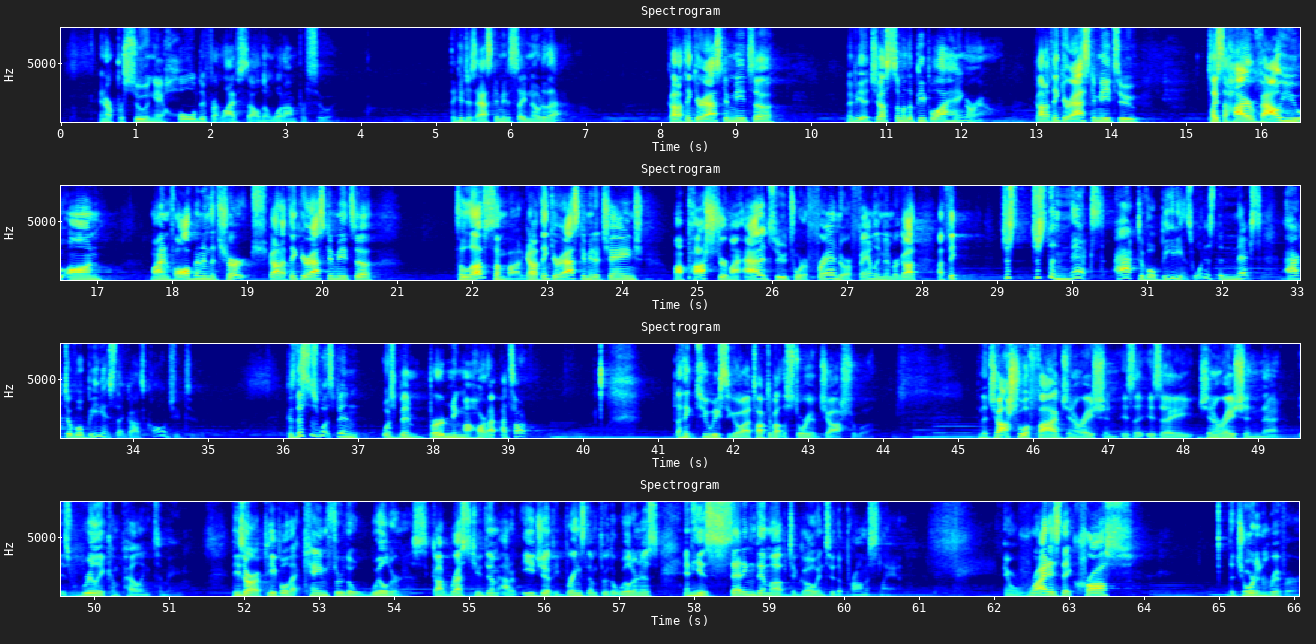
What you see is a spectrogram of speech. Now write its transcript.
and are pursuing a whole different lifestyle than what I'm pursuing. I think you're just asking me to say no to that. God, I think you're asking me to maybe adjust some of the people I hang around. God, I think you're asking me to place a higher value on my involvement in the church. God, I think you're asking me to, to love somebody. God, I think you're asking me to change my posture, my attitude toward a friend or a family member. God, I think just, just the next act of obedience. What is the next act of obedience that God's called you to? Because this is what's been, what's been burdening my heart. I, I talked, I think two weeks ago, I talked about the story of Joshua. And the Joshua 5 generation is a, is a generation that is really compelling to me. These are a people that came through the wilderness. God rescued them out of Egypt. He brings them through the wilderness, and He is setting them up to go into the promised land. And right as they cross the Jordan River,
